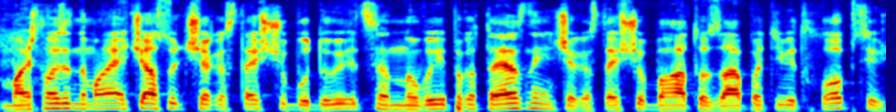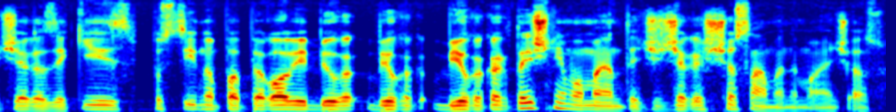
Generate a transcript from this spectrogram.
Маєш увазі, немає часу через те, що будується новий протезний, через те, що багато запитів від хлопців, через якісь постійно паперові бюро, бюро, бюрократичні моменти, чи через що саме немає часу?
